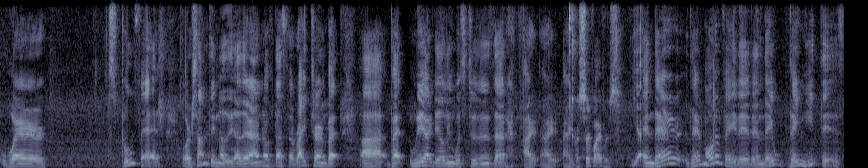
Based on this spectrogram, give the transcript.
where spoon fed or something or the other. I don't know if that's the right term, but uh, but we are dealing with students that are, are, are Are survivors. Yeah. and they're they're motivated and they they need this.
